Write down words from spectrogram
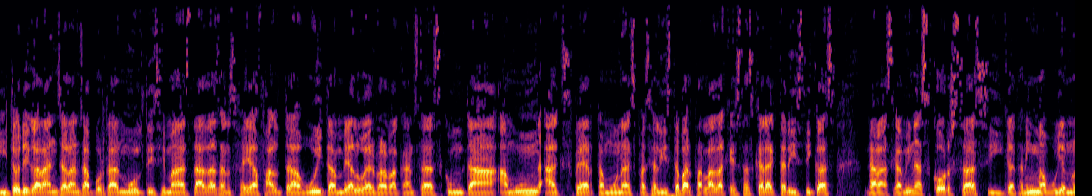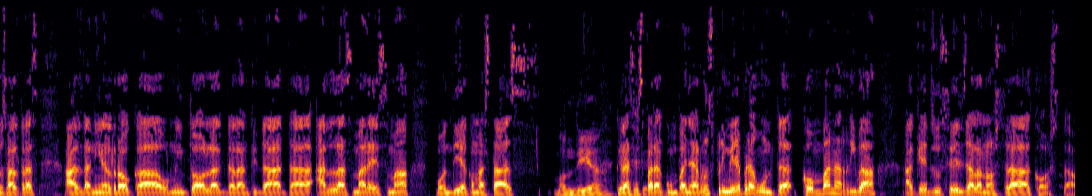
I tot i que l'Àngel ens ha portat moltíssimes dades, ens feia falta avui també a l'Obert per Vacances comptar amb un expert, amb un especialista per parlar d'aquestes característiques de les gavines corses i que tenim avui amb nosaltres el Daniel Roca, ornitòleg de l'entitat eh, Atlas Maresma. Bon dia, com estàs? Bon dia. Gràcies per acompanyar-nos. Primera pregunta, com van arribar aquests ocells a la nostra costa?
